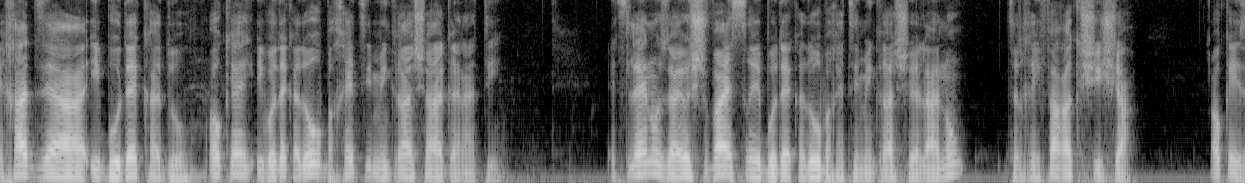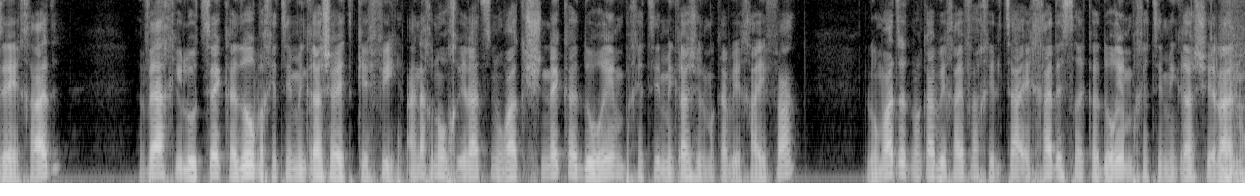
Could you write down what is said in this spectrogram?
אחד זה העיבודי כדור, אוקיי? עיבודי כדור בחצי מגרש ההגנתי. אצלנו זה היו 17 עיבודי כדור בחצי מגרש שלנו, אצל חיפה רק שישה. אוקיי, זה אחד. והחילוצי כדור בחצי מגרש ההתקפי. אנחנו חילצנו רק שני כדורים בחצי מגרש של מכבי חיפה. לעומת זאת, מכבי חיפה חילצה 11 כדורים בחצי מגרש שלנו.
